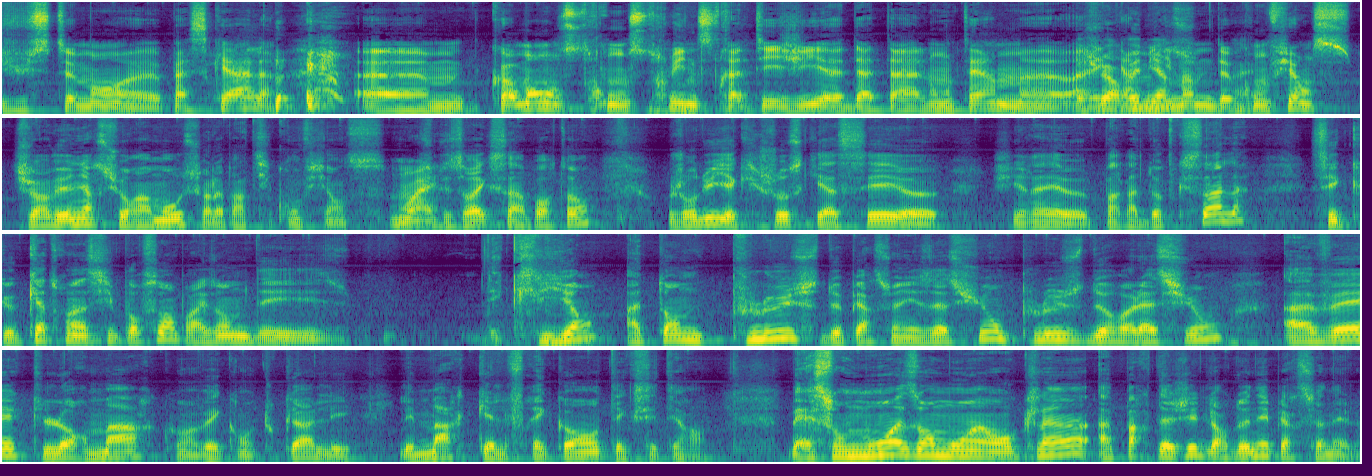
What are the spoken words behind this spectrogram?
justement, Pascal, comment on se construit une stratégie data à long terme avec un minimum de confiance? Je vais revenir sur un mot sur la partie confiance. Parce que c'est vrai que c'est important. Aujourd'hui, il y a quelque chose qui est assez, je dirais, paradoxal. C'est que 86% par exemple des des clients attendent plus de personnalisation, plus de relations avec leurs marques, ou avec en tout cas les, marques qu'elles fréquentent, etc. Mais elles sont de moins en moins enclins à partager de leurs données personnelles.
